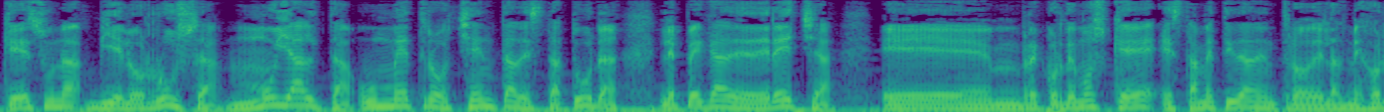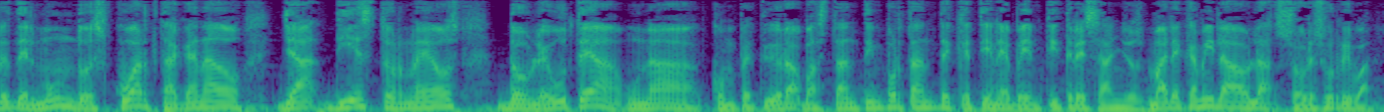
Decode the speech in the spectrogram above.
que es una bielorrusa muy alta, un metro ochenta de estatura, le pega de derecha. Eh, recordemos que está metida dentro de las mejores del mundo, es cuarta, ha ganado ya 10 torneos WTA, una competidora bastante importante que tiene 23 años. María Camila habla sobre su rival.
